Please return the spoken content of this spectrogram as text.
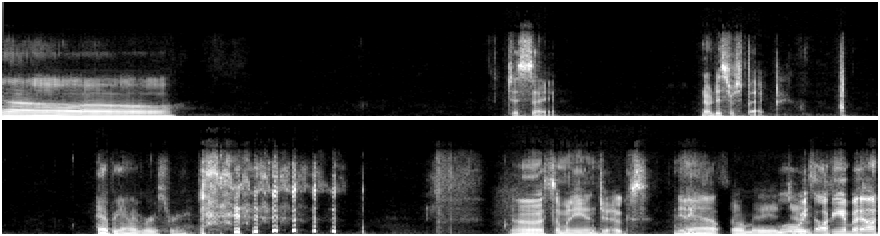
Oh Just say it. No disrespect. happy anniversary. Oh, so many in jokes. Anyway, Yeah. So many. In jokes. what were we talking about?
